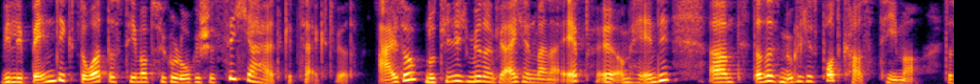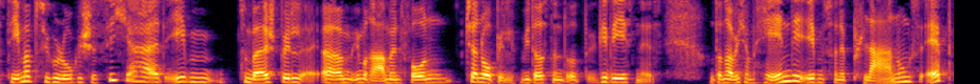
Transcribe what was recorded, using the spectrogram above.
wie lebendig dort das Thema psychologische Sicherheit gezeigt wird. Also notiere ich mir dann gleich in meiner App äh, am Handy äh, das als mögliches Podcast-Thema das Thema psychologische Sicherheit eben zum Beispiel ähm, im Rahmen von Tschernobyl, wie das denn dort gewesen ist. Und dann habe ich am Handy eben so eine Planungs-App,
